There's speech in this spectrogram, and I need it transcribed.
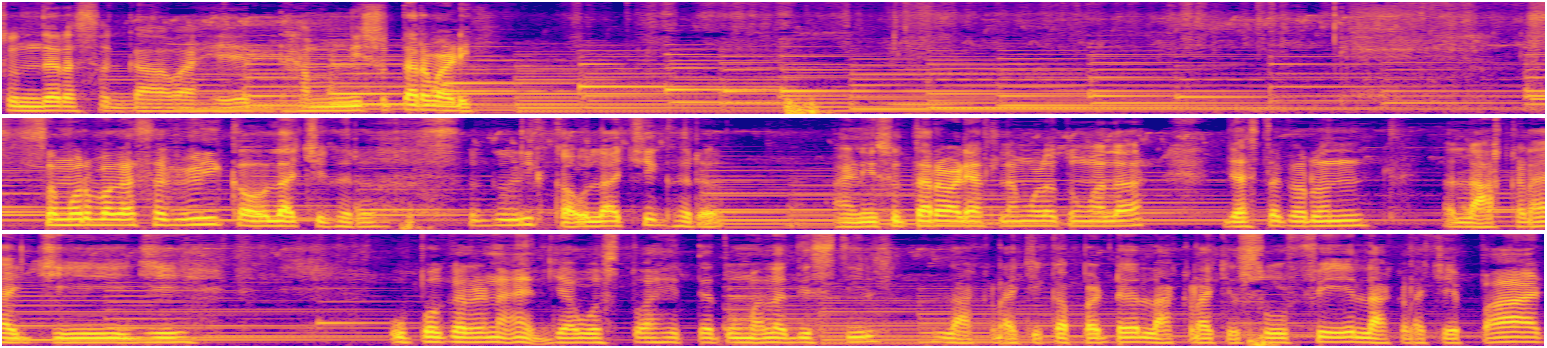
सुंदर असं गाव आहे धामणी सुतारवाडी. समोर बघा सगळी कौलाची घरं सगळी कौलाची घरं. आणि सुतारवाडी असल्यामुळं तुम्हाला जास्त करून लाकडाची जी उपकरणं आहेत ज्या वस्तू आहेत त्या तुम्हाला दिसतील. लाकडाची कपाटं लाकडाचे सोफे लाकडाचे पाट.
